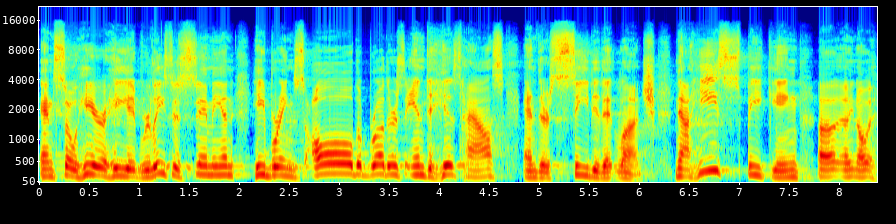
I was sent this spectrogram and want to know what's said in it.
And so here he releases Simeon. He brings all the brothers into his house and they're seated at lunch. Now he's speaking, uh, you know,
